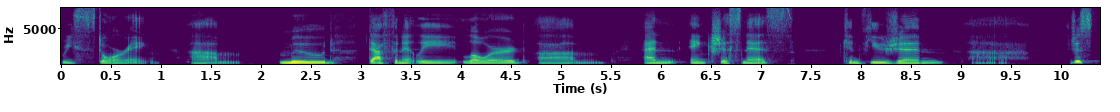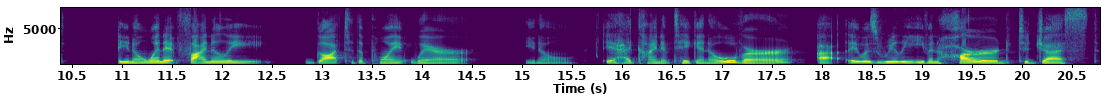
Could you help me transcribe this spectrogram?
restoring. Um mood definitely lowered um and anxiousness confusion. Uh, just, you know, when it finally got to the point where, you know, it had kind of taken over, uh, it was really even hard to just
